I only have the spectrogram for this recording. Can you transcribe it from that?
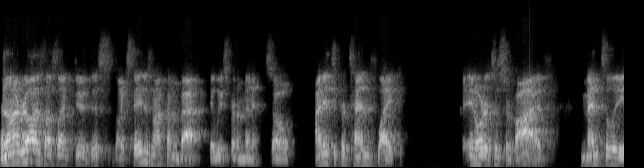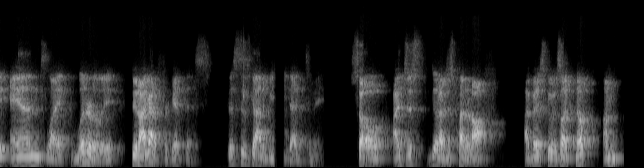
And then I realized I was like, dude, this like stage is not coming back, at least for a minute. So I need to pretend like in order to survive mentally and like literally, dude, I gotta forget this. This has got to be dead to me. So I just dude, I just cut it off. I basically was like, nope, I'm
